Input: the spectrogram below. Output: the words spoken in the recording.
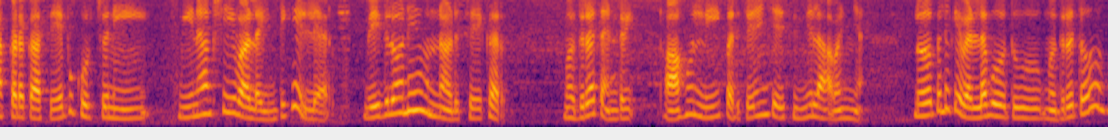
అక్కడ కాసేపు కూర్చుని మీనాక్షి వాళ్ళ ఇంటికి వెళ్ళారు. వీధిలోనే ఉన్నాడు శేఖర్. మధుర తండ్రి. రాహుల్ని పరిచయం చేసింది లావణ్య. లోపలికి వెళ్ళబోతూ మధురతో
